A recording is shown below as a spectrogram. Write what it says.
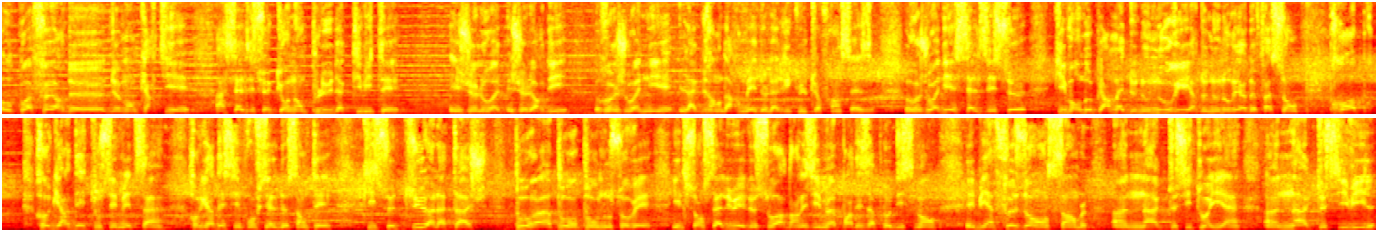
aux coiffeurs de, mon quartier, à celles et ceux qui n'ont plus d'activité et je, leur dis, rejoignez la grande armée de l'agriculture française. Rejoignez celles et ceux qui vont nous permettre de nous nourrir, de nous nourrir de façon propre, Regardez tous ces médecins, regardez ces professionnels de santé qui se tuent à la tâche pour, pour, pour nous sauver. Ils sont salués le soir dans les immeubles par des applaudissements. Eh bien, faisons ensemble un acte citoyen, un acte civil,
